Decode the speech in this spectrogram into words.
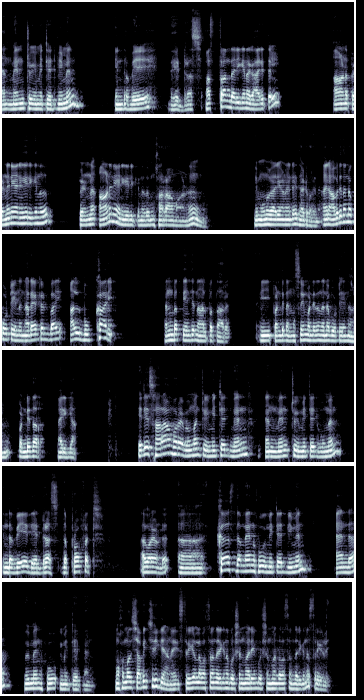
and men to imitate women in the way they dress വസ്ത്രം ധരിക്കുന്ന കാര്യത്തിൽ ആണ് പെണ്ണിനെ അനുകരിക്കുന്നതും പെണ്ണ് ആണിനെ അനുകരിക്കുന്നതും ഹറാമാണ്. ഈ മൂന്ന് കാര്യമാണ് എന്റെ ഇതായിട്ട് പറയുന്നത്. അതിന് അവർ തന്നെ കോട്ട് ചെയ്യുന്നത് നറേറ്റഡ് ബൈ അൽ ബുഖാരി അൻപത്തിയഞ്ച് നാൽപ്പത്തി ആറ് ഈ പണ്ഡിതൻ മുസ്ലിം പണ്ഡിതൻ തന്നെ കോട്ട് ചെയ്യുന്നതാണ്. പണ്ഡിതർ ആയിരിക്കാം. It is Haram for a woman to imitate men and men to imitate woman in the way the dress the prophet അത് കുറേ ഉണ്ട്. Curse the men who imitate women and the women who imitate men Muhammad ശപിച്ചിരിക്കുകയാണ് സ്ത്രീകളുടെ വസ്ത്രം ധരിക്കുന്ന പുരുഷന്മാരെയും പുരുഷന്മാരുടെ വസ്ത്രം ധരിക്കുന്ന സ്ത്രീകളെയും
